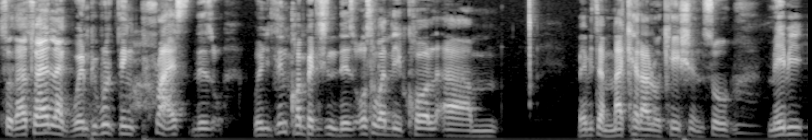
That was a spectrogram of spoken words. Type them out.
so that's why, like, when people think price, there's when you think competition, there's also what they call um, maybe it's a market allocation. So mm. maybe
